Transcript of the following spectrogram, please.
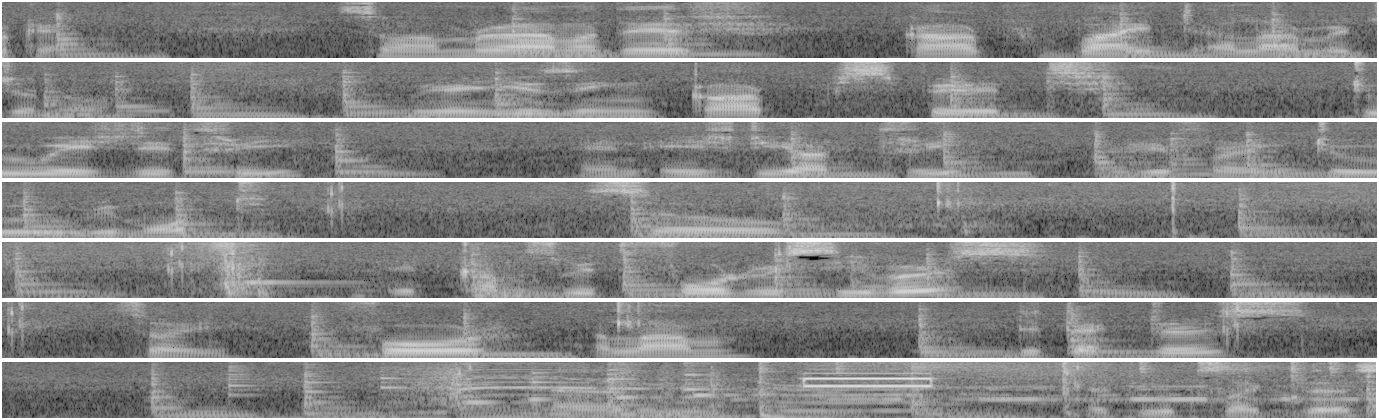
ওকে সো আমরা আমাদের কার্প বাইট অ্যালার্মের জন্য we are using carp spirit 2 hd3 and hdr3 referring to remote so it comes with four receivers sorry four alarm detectors and it looks like this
